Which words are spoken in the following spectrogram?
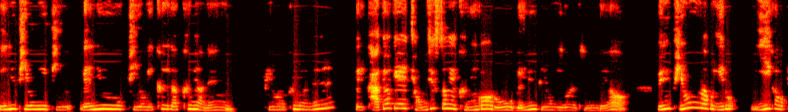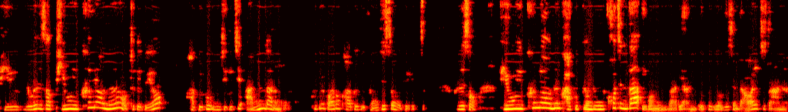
메뉴 비용이 비, 메뉴 비용이 크기가 크면은 비용이 크면은 이 가격의 경직성의 근거로 메뉴 비용이 이론을 되는데요. 메뉴 비용하고 이로, 이익하고 비교해서 비용이 크면은 어떻게 돼요? 가격을 움직이지 않는다는 거예요. 그게 바로 가격의 경제성이 되겠죠. 그래서 비용이 크면은 가격 변동이 커진다? 이거는 말이 안 되고 여기서 나와 있지도 않아요.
